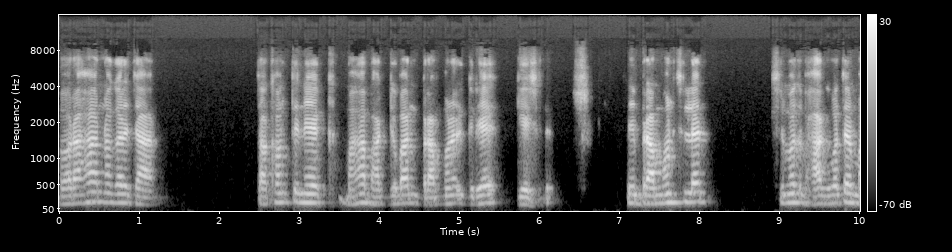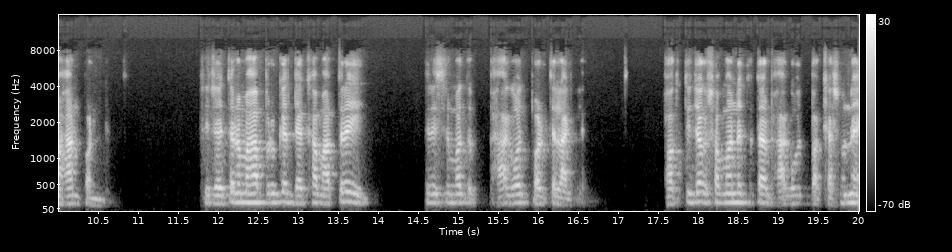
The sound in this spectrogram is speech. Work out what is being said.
বরাহনগরে যান, তখন তিনি এক মহাভাগ্যবান ব্রাহ্মণের গৃহে গিয়েছিলেন। সেই ব্রাহ্মণ ছিলেন, শ্রীমদ ভাগবতের মহান পণ্ডিত। শ্রী চৈতন্য মহাপ্রভুকে দেখা মাত্রই তিনি শ্রীমদ ভাগবত পড়তে লাগলেন। ভক্তিযোগ সম্বন্ধিত তার ভাগবত ব্যাখ্যা শুনে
